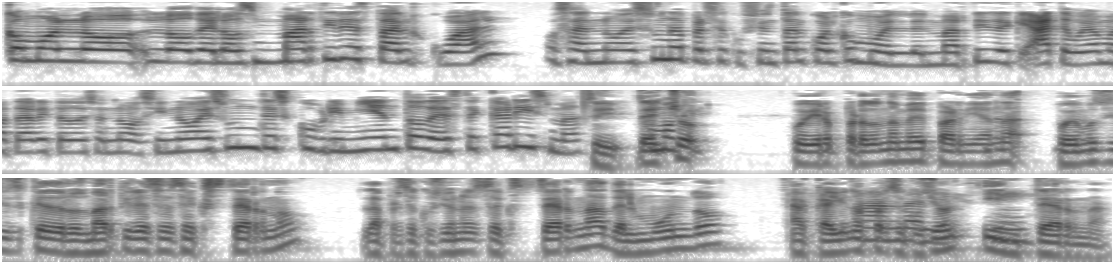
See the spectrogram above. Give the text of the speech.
como lo, lo de los mártires tal cual, o sea, no es una persecución tal cual como el del mártir de que, ah, te voy a matar y todo eso, no, sino es un descubrimiento de este carisma. Sí, de hecho, pudiera, perdóname, Pardiana, podemos decir que de los mártires es externo, la persecución es externa del mundo, acá hay una persecución interna.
